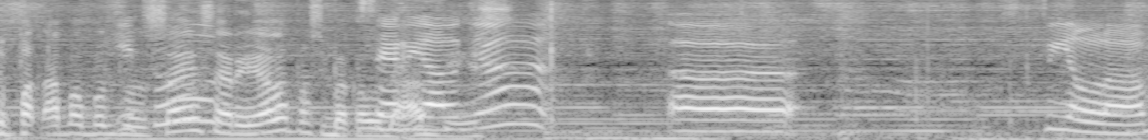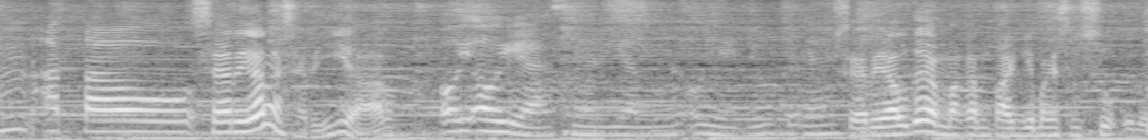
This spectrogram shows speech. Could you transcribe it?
cepat apa pun Itu selesai serialnya pasti bakal udah serialnya eh, film atau serial ya serial. Oh oh ya serialnya. Oh ya juga ya. Serial tuh yang makan pagi main susu gitu.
